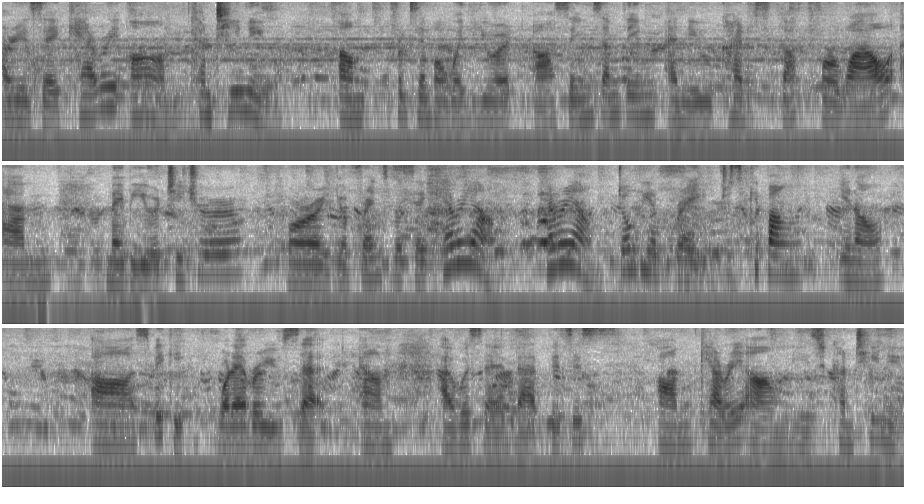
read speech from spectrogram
Or you say carry on. Continue. Um, for example, when you're uh, saying something and you kind of stop for a while, and maybe your teacher or your friends will say, "Carry on, carry on. Don't be afraid. Just keep on, you know, uh, speaking whatever you said." And I would say that this is um, carry on means continue,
